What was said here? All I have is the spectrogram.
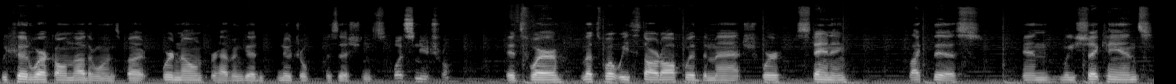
We could work on the other ones, but we're known for having good neutral positions. What's neutral? It's where that's what we start off with the match. We're standing like this, and we shake hands,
